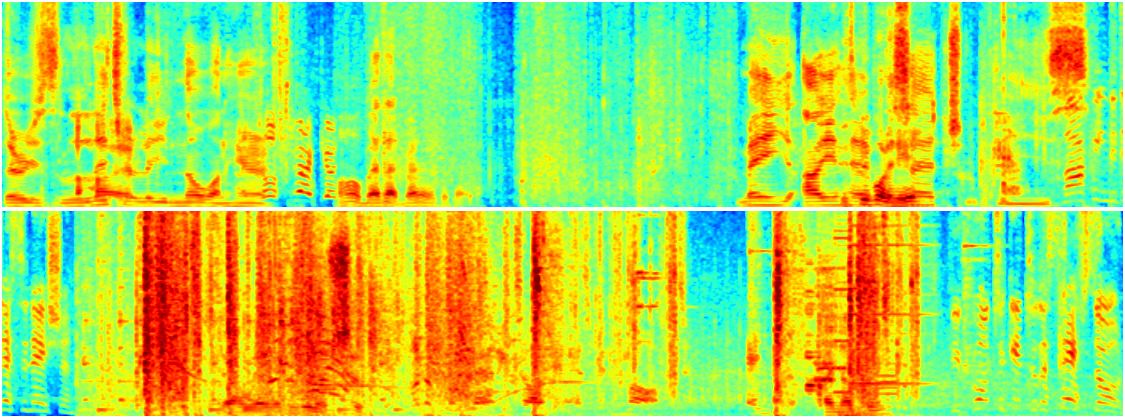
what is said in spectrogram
There is literally no one here. Oh, better, better, better. May I There's have people a here. satchel, please? Marking the destination. Yeah, we are Oh shit. Target has been marked. End them. I knocked him. We've got to get to the safe zone.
